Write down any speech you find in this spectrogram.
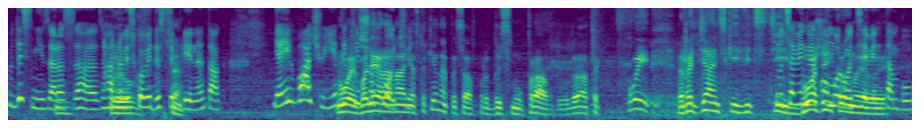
В Десні зараз за- загальновійськові Е, дисципліни. Так. Я їх бачу, є Ой, такі, що Валера хочуть. Ананєв таке написав про Десну, правду. Да? Такий радянський відстій. Ну, це він в якому боженько році милий. він там був?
